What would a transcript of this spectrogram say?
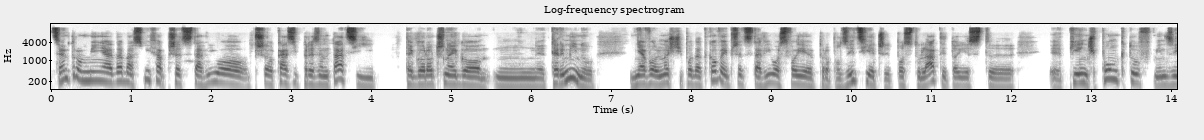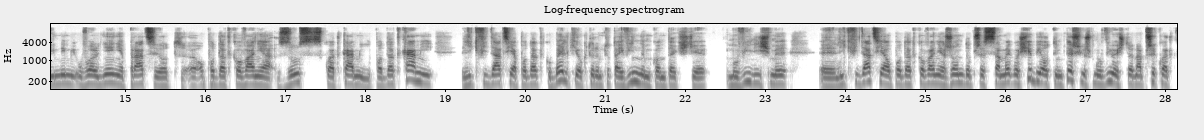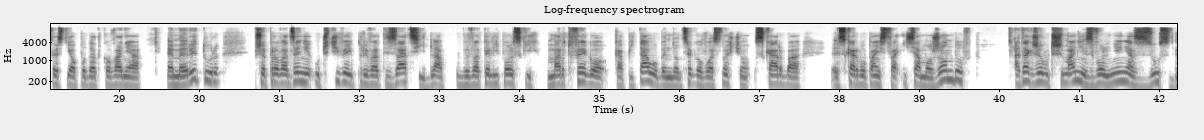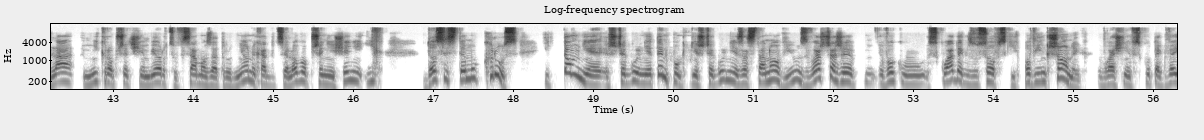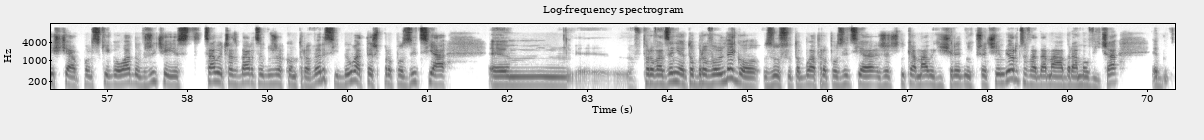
Centrum imienia Adama Smitha przedstawiło przy okazji prezentacji tegorocznego mm, terminu Dnia Wolności Podatkowej przedstawiło swoje propozycje czy postulaty. To jest E, pięć punktów, między innymi uwolnienie pracy od opodatkowania ZUS składkami i podatkami, likwidacja podatku Belki, o którym tutaj w innym kontekście mówiliśmy, e, likwidacja opodatkowania rządu przez samego siebie, o tym też już mówiłeś, to na przykład kwestia opodatkowania emerytur, przeprowadzenie uczciwej prywatyzacji dla obywateli polskich martwego kapitału będącego własnością skarba, e, Skarbu Państwa i samorządów, a także utrzymanie zwolnienia z ZUS dla mikroprzedsiębiorców samozatrudnionych, a docelowo przeniesienie ich do systemu KRUS. I to mnie szczególnie, ten punkt mnie szczególnie zastanowił, zwłaszcza, że wokół składek ZUS-owskich powiększonych właśnie wskutek wejścia Polskiego Ładu w życie jest cały czas bardzo dużo kontrowersji. Była też propozycja wprowadzenia dobrowolnego ZUS-u. To była propozycja Rzecznika Małych i Średnich Przedsiębiorców Adama Abramowicza.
